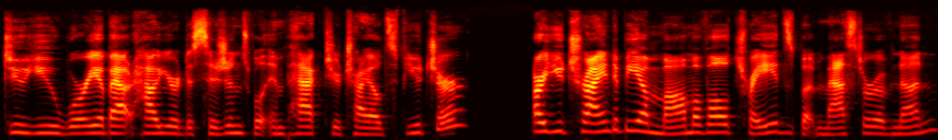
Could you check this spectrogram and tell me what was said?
Do you worry about how your decisions will impact your child's future? Are you trying to be a mom of all trades but master of none?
